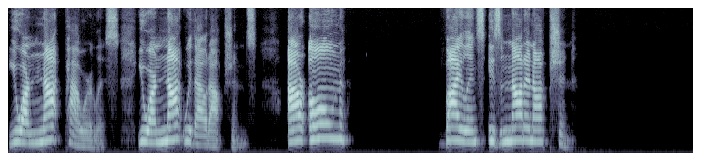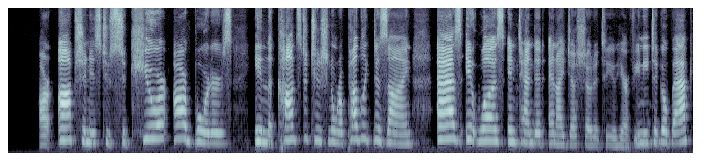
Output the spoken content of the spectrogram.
You are not powerless. You are not without options. Our own Violence is not an option. Our option is to secure our borders in the constitutional republic design as it was intended. And I just showed it to you here. If you need to go back,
